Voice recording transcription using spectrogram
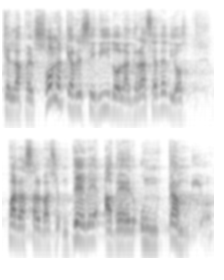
que la persona que ha recibido la gracia de Dios para salvación debe haber un cambio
